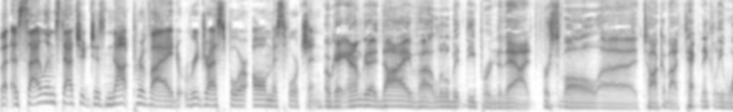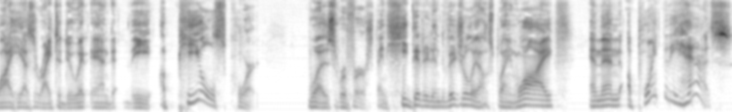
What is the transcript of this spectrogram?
but asylum statute does not provide redress for all misfortune. Okay, and I'm going to dive uh, a little bit deeper into that. First of all, uh, talk about technically why he has the right to do it, and the appeals court was reversed, and he did it individually. I'll explain why, and then a point that he has.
